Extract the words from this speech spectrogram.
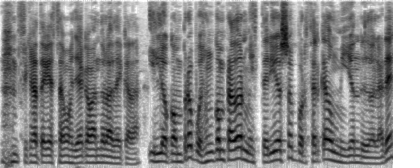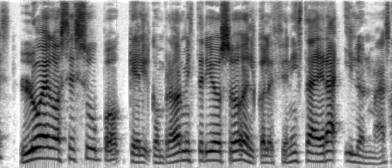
Fíjate que estamos ya acabando la década. Y lo compró pues un comprador misterioso por cerca de un millón de dólares. Luego se supo que el comprador misterioso, el coleccionista, era Elon Musk.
